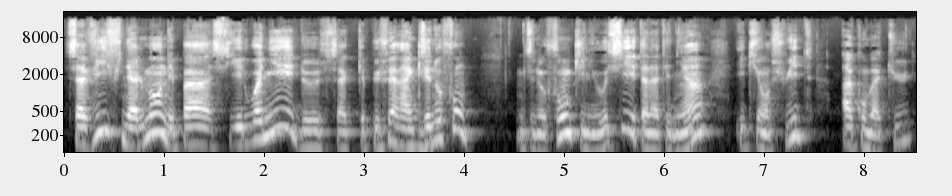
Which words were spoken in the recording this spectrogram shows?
Sa vie, finalement, n'est pas si éloignée de ce qu'a pu faire un Xénophon. Xénophon qui lui aussi est un Athénien et qui ensuite a combattu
